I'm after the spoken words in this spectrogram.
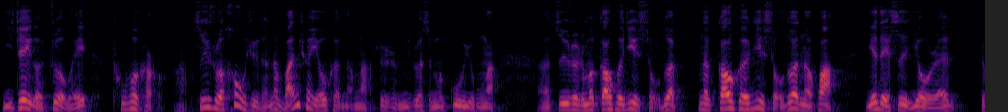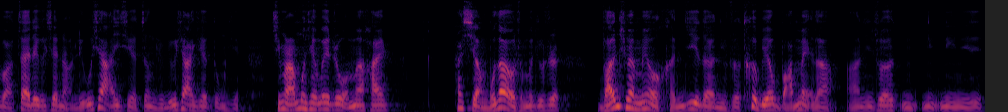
以这个作为突破口啊。至于说后续的，那完全有可能啊，是？你说什么雇佣啊？啊，至于说什么高科技手段，那高科技手段的话，也得是有人对吧，在这个现场留下一些证据，留下一些东西。起码目前为止，我们还还想不到有什么就是。完全没有痕迹的，你说特别完美的啊？你说你你你你，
